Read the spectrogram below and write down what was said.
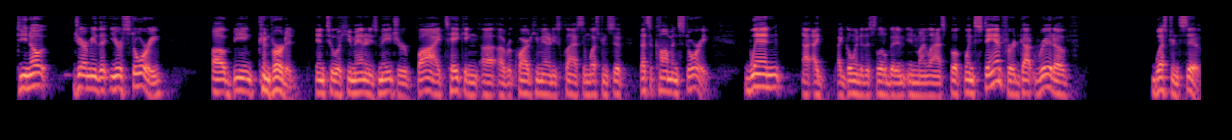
Do you know, Jeremy, that your story of being converted into a humanities major by taking a, a required humanities class in Western Civ that's a common story. When I, I, go into this a little bit in, in my last book, when Stanford got rid of Western Civ,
